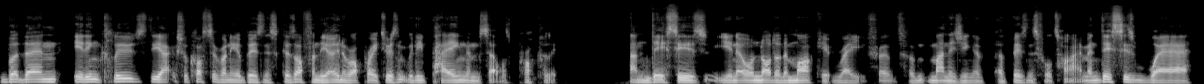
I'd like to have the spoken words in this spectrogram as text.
but then it includes the actual cost of running a business because often the owner operator isn't really paying themselves properly. And this is, you know, not at a market rate for, for managing a, a business full time. And this is where,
